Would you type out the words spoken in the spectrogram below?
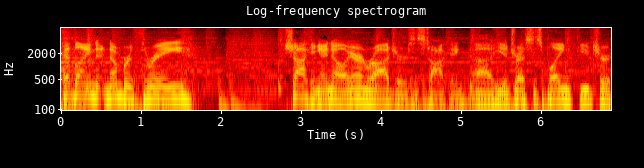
Headline number three. Shocking, I know. Aaron Rodgers is talking. Uh, he addressed his playing future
